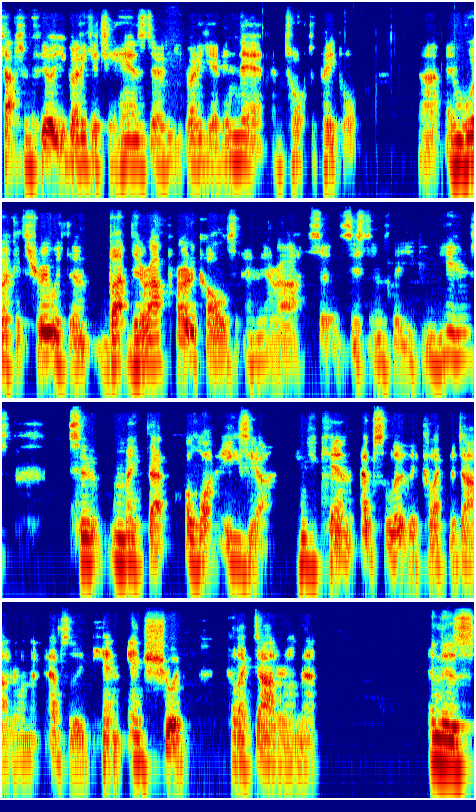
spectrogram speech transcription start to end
touch and feel. You've got to get your hands dirty. You've got to get in there and talk to people uh, and work it through with them. But there are protocols and there are certain systems that you can use to make that a lot easier. And you can absolutely collect the data on that, absolutely can and should collect data on that. And there's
